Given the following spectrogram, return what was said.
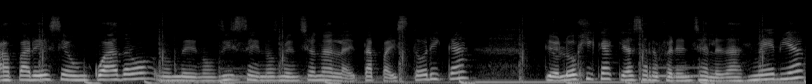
aparece un cuadro donde nos dice, nos menciona la etapa histórica, teológica que hace referencia a la Edad Media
